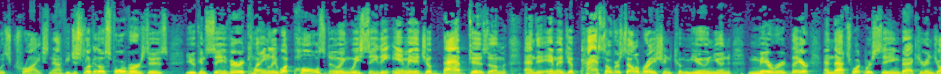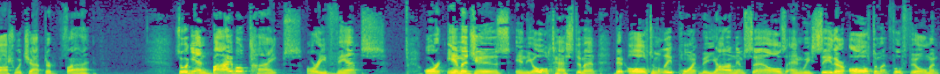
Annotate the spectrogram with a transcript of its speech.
was Christ. Now, if you just look at those four verses, you can see very plainly what Paul's doing. We see the image of baptism and the image of Passover celebration, communion, mirrored there. And that's what we're seeing back here in Joshua chapter 5. So, again, Bible types are events or images in the Old Testament that ultimately point beyond themselves, and we see their ultimate fulfillment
